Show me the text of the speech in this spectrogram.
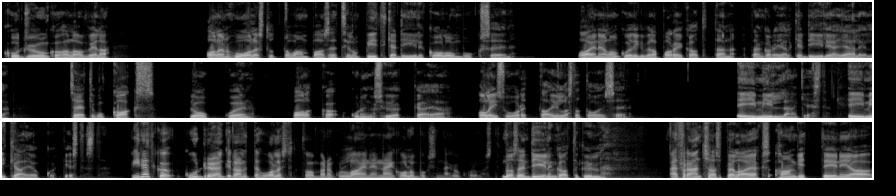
Kudrun kohdalla on vielä paljon huolestuttavampaa se, että sillä on pitkä diili Kolumbukseen. Laineella on kuitenkin vielä pari kautta tämän, tämän kauden jälkeen diiliä jäljellä. Se, että kun kaksi joukkueen palkka kuningas hyökkää ja alisuorittaa illasta toiseen, ei millään kestä. Ei mikään joukkue kestä sitä. Pidätkö Kudrön tilannetta huolestuttavampana kuin Laine näin Kolumbuksen näkökulmasta? No sen diilin kautta kyllä. Ät- Franchise-pelaajaksi hankittiin ja,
